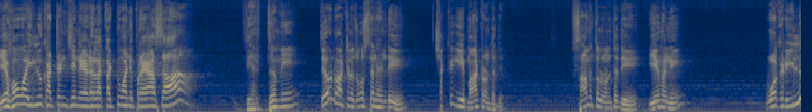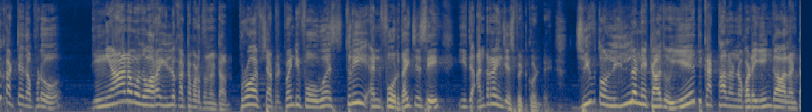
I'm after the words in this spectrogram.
ఏహోవా ఇల్లు కట్టించిన ఎడల కట్టు అని ప్రయాస వ్యర్థమే. దేవుని అట్లా చూస్తానండి చక్కగా ఈ మాట ఉంటుంది. సామెతలు ఉంటుంది ఏమని? ఒకడు ఇల్లు కట్టేటప్పుడు జ్ఞానము ద్వారా ఇల్లు కట్టబడుతుందంట. Pro chapter twenty four verse three and four. దయచేసి ఇది అండర్లైన్ చేసి పెట్టుకోండి. జీవితంలో ఇల్లు అనే కాదు ఏది కట్టాలన్నా కూడా ఏం కావాలంట?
